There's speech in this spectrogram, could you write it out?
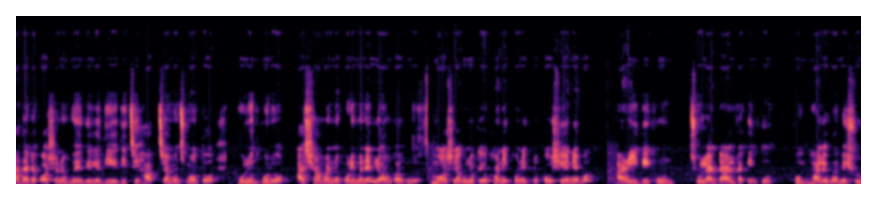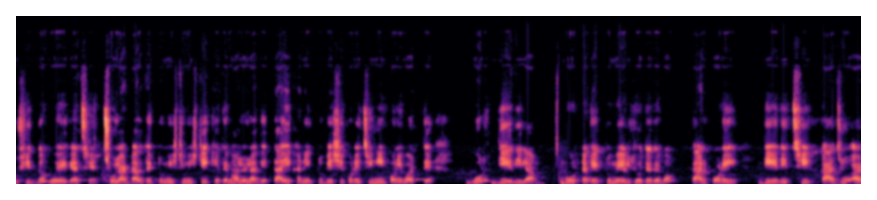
আদাটা কষানো হয়ে গেলে দিয়ে দিচ্ছি হাফ চামচ মতো হলুদ গুঁড়ো আর সামান্য পরিমাণে লঙ্কা গুঁড়ো। মশলাগুলোকেও খানিকক্ষণ একটু কষিয়ে নেব। আর এই দেখুন, ছোলার ডালটা কিন্তু খুব ভালোভাবে সুসিদ্ধ হয়ে গেছে। ছোলার ডাল তো একটু মিষ্টি মিষ্টিই খেতে ভালো লাগে, তাই এখানে একটু বেশি করে চিনির পরিবর্তে গুড় দিয়ে দিলাম। গুড়টাকে একটু মেল্ট হতে দেব, তারপরেই দিয়ে দিচ্ছি কাজু আর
